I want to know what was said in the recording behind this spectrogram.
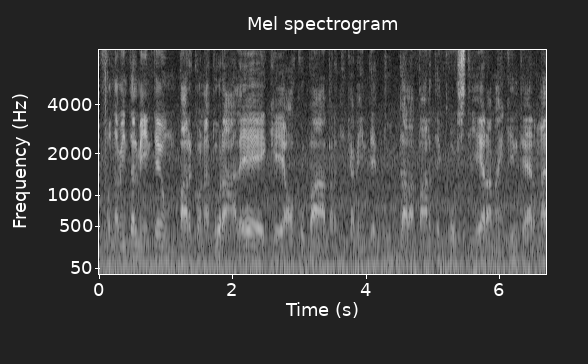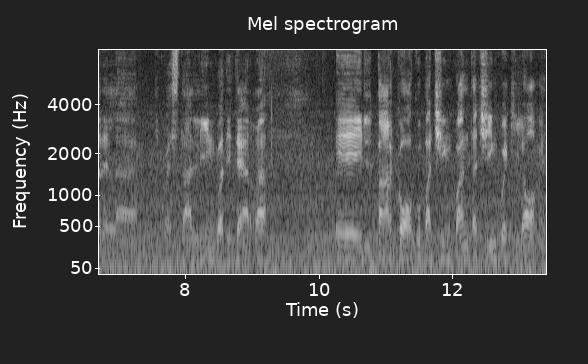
fondamentalmente un parco naturale che occupa praticamente tutta la parte costiera ma anche interna del, di questa lingua di terra e il parco occupa 55 km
